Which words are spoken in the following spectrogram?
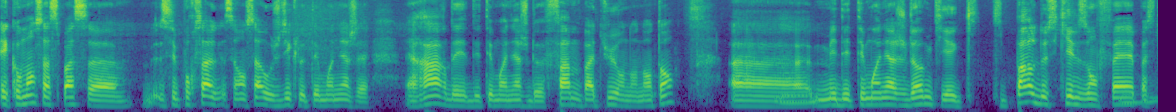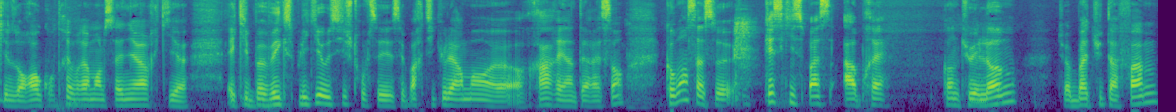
Et, comment ça se passe euh, C'est pour ça, c'est en ça où je dis que le témoignage est, rare. Des, témoignages de femmes battues, on en entend, euh, mm. mais des témoignages d'hommes qui, qui, parlent de ce qu'ils ont fait mm. parce qu'ils ont rencontré vraiment le Seigneur, qui, euh, et qui peuvent expliquer aussi. Je trouve c'est c'est particulièrement rare et intéressant. Comment ça se Qu'est-ce qui se passe après quand tu es l'homme Tu as battu ta femme.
